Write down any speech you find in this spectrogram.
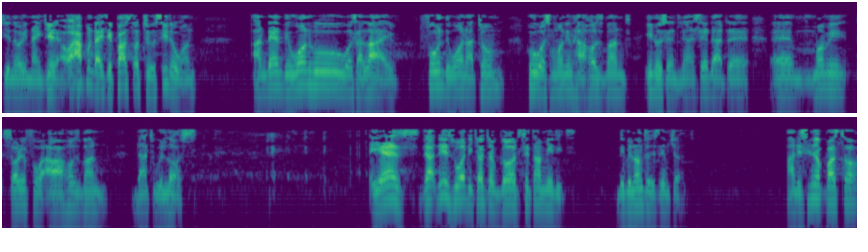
you know, in Nigeria. Or happened that is a pastor to senior one, and then the one who was alive phoned the one at home who was mourning her husband innocently and said that, uh, um, Mommy, sorry for our husband that we lost. yes, that, this is what the Church of God, Satan made it. They belong to the same church. And the senior pastor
